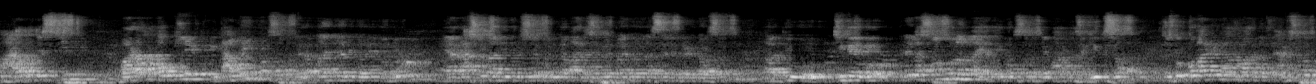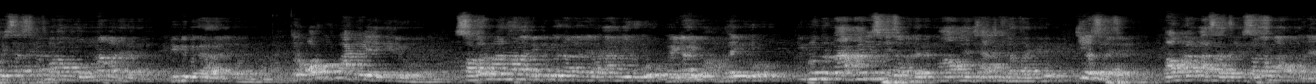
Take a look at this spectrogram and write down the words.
भारत देशबाट निकाल्नै पर्छ यहाँ राष्ट्रवादी दृष्टिकोणका मानिसहरूले पनि एउटा सेलिब्रेट गर्छन् त्यो ठिकै हो त्यसलाई सन्तुलनलाई हेर्नुपर्छ भन्ने उहाँको जिकिर छ जस्तो कोलारी राजमार्ग चाहिँ हामीसँग पैसा छैन बनाउनु हुन्न भनेर बिपी कोइरालाले भन्नुभयो तर अर्को पार्टीले यदि हो सगरमाथामा बिपी कोइरालाले अडान दिनु हो होइन यो हाम्रै हो तिम्रो त नामै नै छैन भनेर माओले च्यालेन्ज गर्दाखेरि के छ बाबुरा पासाहरूले सगरमाथा भन्ने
